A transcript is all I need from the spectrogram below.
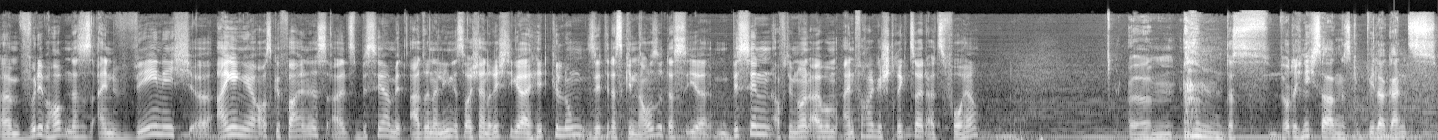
ähm, würde behaupten, dass es ein wenig äh, eingängiger ausgefallen ist als bisher. Mit Adrenalin ist euch ein richtiger Hit gelungen. Seht ihr das genauso, dass ihr ein bisschen auf dem neuen Album einfacher gestrickt seid als vorher? Ähm, das würde ich nicht sagen. Es gibt wieder ganz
